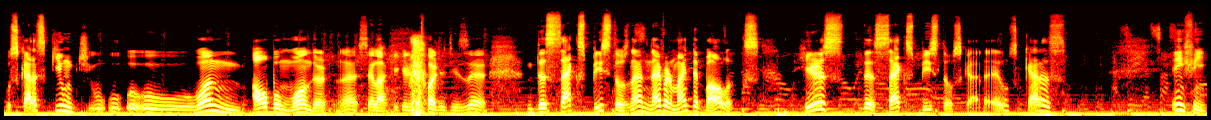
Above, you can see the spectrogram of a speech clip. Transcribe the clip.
Os caras que um o, o, o One Album Wonder, né? Sei lá o que, que a gente pode dizer. The Sex Pistols, né? Nevermind the Bollocks. Here's the Sex Pistols, cara. É uns caras. Enfim,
